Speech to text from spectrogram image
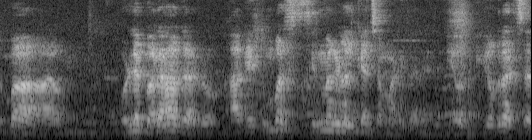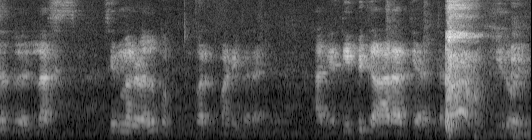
ತುಂಬಾ ಒಳ್ಳೆ ಬರಹಗಾರರು. ಹಾಗೆ ತುಂಬಾ ಸಿನಿಮಾಗಳಲ್ಲಿ ಕೆಲಸ ಮಾಡಿದ್ದಾರೆ. ಯೋಗರಾಜ್ ಸರ್ದು ಎಲ್ಲ ಸಿನಿಮಾಗಳಲ್ಲೂ ವರ್ಕ್ ಮಾಡಿದ್ದಾರೆ. ಹಾಗೆ ದೀಪಿಕಾ ಆರಾಧ್ಯ ಅಂತ ಹೀರೋಯಿನ್.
